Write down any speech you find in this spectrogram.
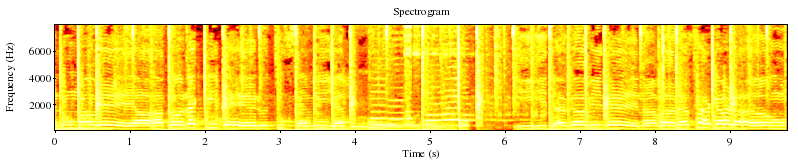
ಜನುಮವೇ ಆಹ ದೊರಕಿದೆ ರುಚಿ ಸವಿಯಲು ಈ ಜಗವಿದೆ ನವರಸಗಳ ಉಣಬಡಿ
